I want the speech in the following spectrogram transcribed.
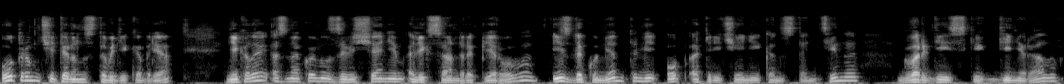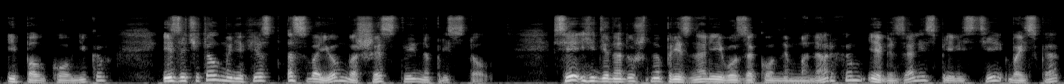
Утром 14 декабря Николай ознакомил с завещанием Александра I и с документами об отречении Константина, гвардейских генералов и полковников и зачитал манифест о своем восшествии на престол. Все единодушно признали его законным монархом и обязались привести войска к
